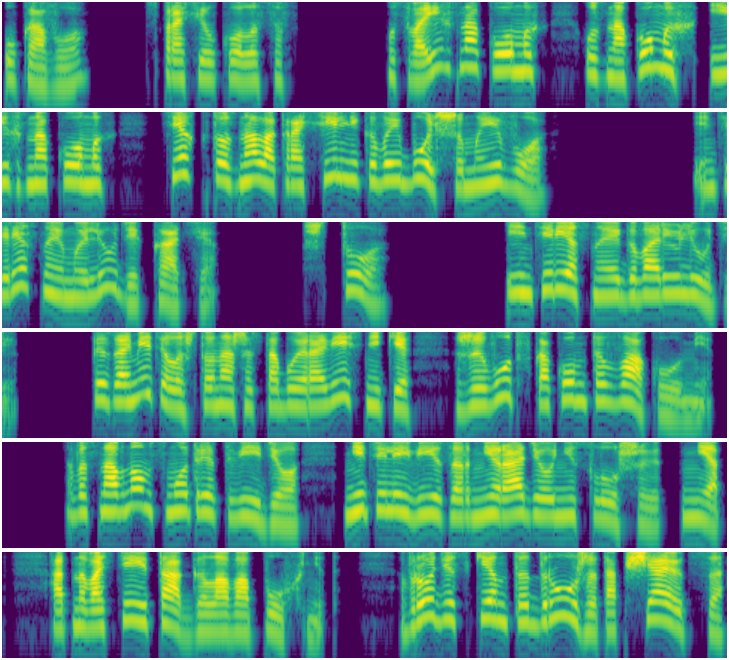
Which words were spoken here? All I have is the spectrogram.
«У кого?» — спросил Колосов. «У своих знакомых, у знакомых их знакомых, тех, кто знал о Красильниковой больше моего. Интересные мы люди, Катя». «Что?» «Интересные, говорю, люди. Ты заметила, что наши с тобой ровесники живут в каком-то вакууме? В основном смотрят видео, ни телевизор, ни радио не слушают. Нет, от новостей и так голова пухнет. Вроде с кем-то дружат, общаются,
